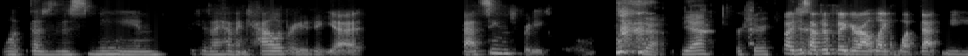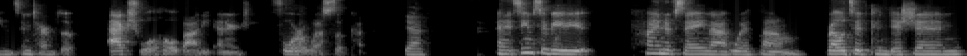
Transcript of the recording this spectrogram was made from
what does this mean because i haven't calibrated it yet that seems pretty cool. Yeah yeah for sure. So i just have to figure out like what that means in terms of actual whole body energy for a west slope cut yeah. And it seems to be kind of saying that with um, relative condition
